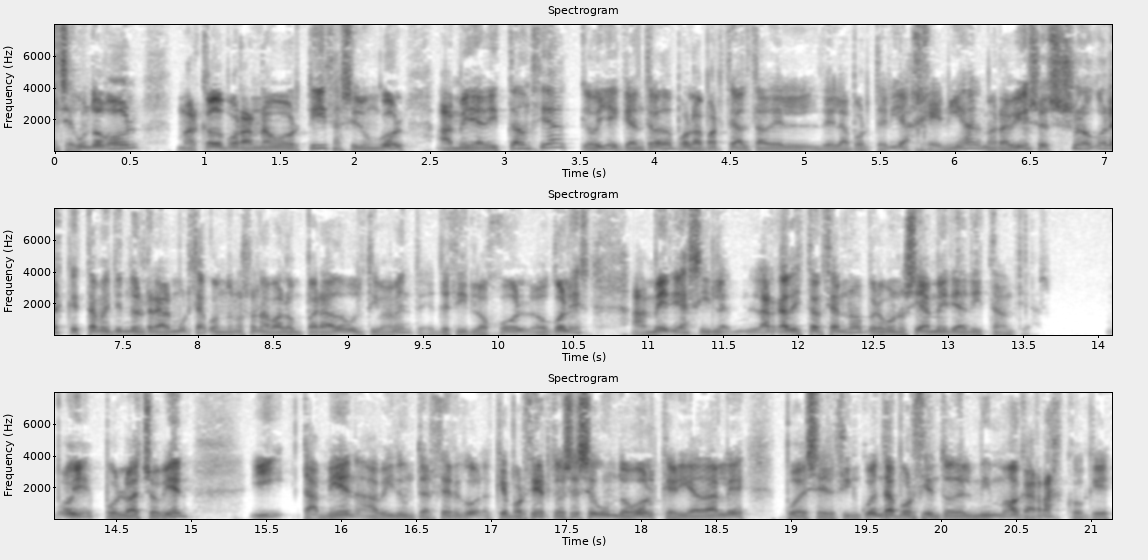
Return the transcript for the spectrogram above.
El segundo gol, marcado por Arnau Ortiz, ha sido un gol a media distancia, que oye, que ha entrado por la parte alta de la portería. Genial, maravilloso. Esos son los goles que está metiendo el Real Murcia cuando no son a balón parado últimamente. Es decir, los, goles a medias y largas distancias no, pero bueno, sí a medias distancias. oye, pues lo ha hecho bien. Y también ha habido un tercer gol, que por cierto, ese segundo gol quería darle pues el 50% del mismo a Carrasco, que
